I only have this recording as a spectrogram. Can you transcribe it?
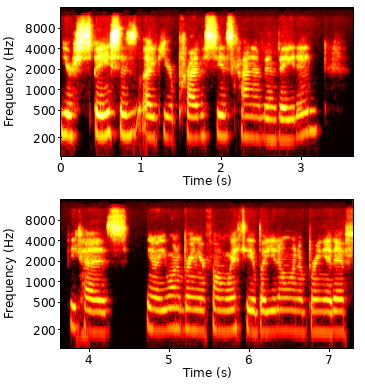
your space is like your privacy is kind of invaded because you know you want to bring your phone with you but you don't want to bring it if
